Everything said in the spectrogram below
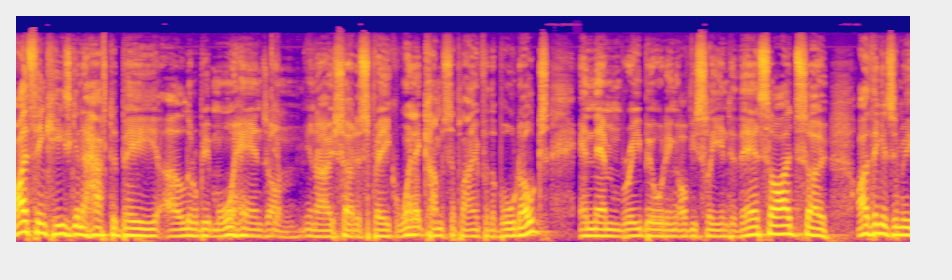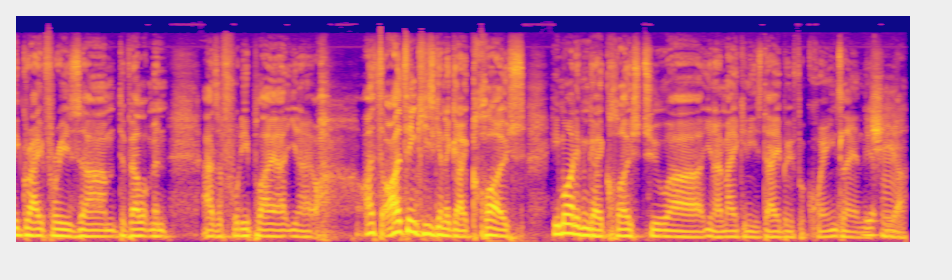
I think he's going to have to be a little bit more hands on, you know, so to speak, when it comes to playing for the Bulldogs and them rebuilding obviously into their side. So I think it's going to be great for his um, development as a footy player. You know. I, th- I think he's going to go close. He might even go close to uh, you know making his debut for Queensland this year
